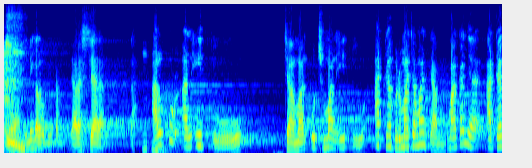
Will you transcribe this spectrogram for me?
Ya, ini kalau kita bicara sejarah. Nah, Al-Quran itu zaman Utsman itu ada bermacam-macam. Makanya ada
